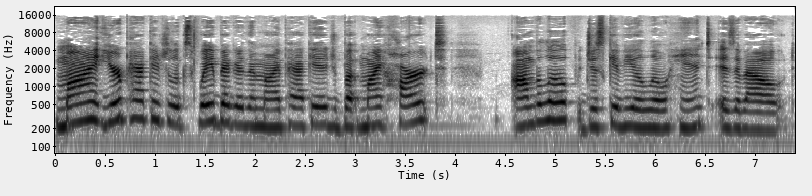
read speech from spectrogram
My Your package looks way bigger than my package, but my heart envelope, just give you a little hint, is about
